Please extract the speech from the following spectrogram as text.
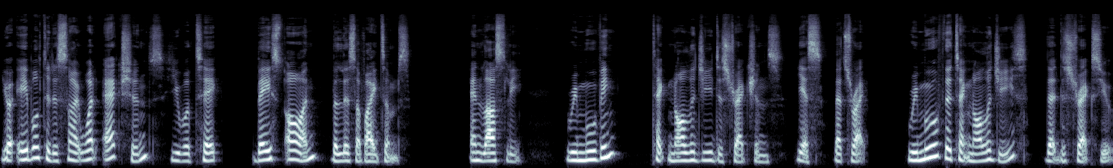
You're able to decide what actions you will take based on the list of items. And lastly, removing technology distractions. Yes, that's right. Remove the technologies that distracts you.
